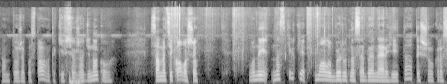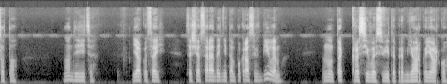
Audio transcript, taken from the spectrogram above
Там теж поставив, такі все вже однаково. Саме цікаво, що вони наскільки мало беруть на себе енергії. Та ти що, красота. Ну, дивіться. Як оцей. Це ще всередині там покрасив білим. Ну так красиво світе, прям ярко-ярко.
